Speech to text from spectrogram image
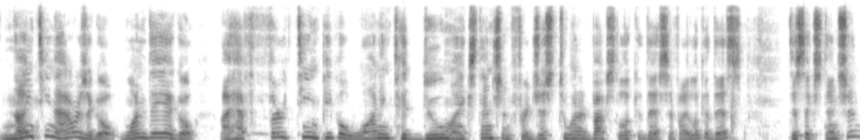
19 hours ago one day ago. I have 13 people wanting to do my extension for just 200 bucks. Look at this. If I look at this this extension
